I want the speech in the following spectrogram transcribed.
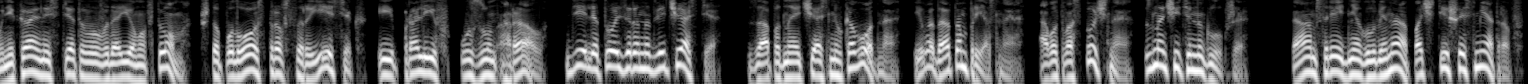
Уникальность этого водоема в том, что полуостров Сырыесик и пролив Узун-Арал делят озеро на две части. Западная часть мелководна, и вода там пресная, а вот восточная — значительно глубже. Там средняя глубина почти 6 метров,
